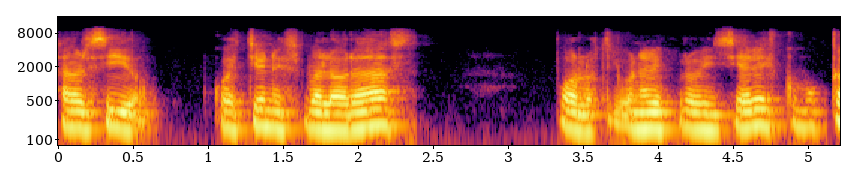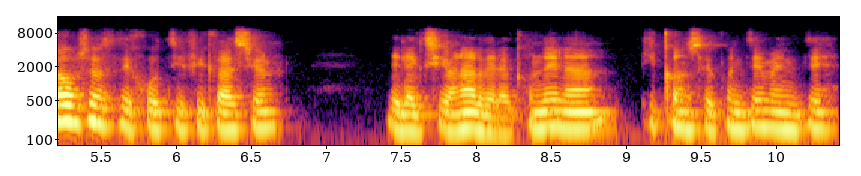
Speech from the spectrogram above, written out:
haber sido cuestiones valoradas por los tribunales provinciales como causas de justificación del accionar de la condena y consecuentemente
